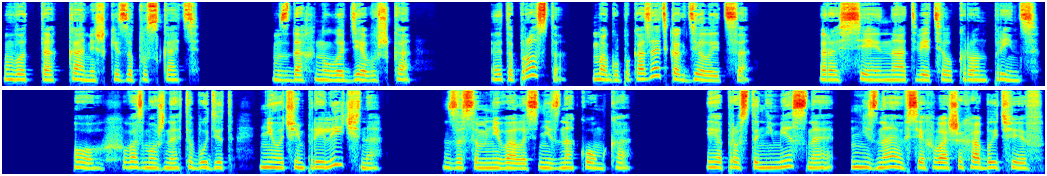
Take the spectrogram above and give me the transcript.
вот так камешки запускать. — вздохнула девушка. «Это просто. Могу показать, как делается», — рассеянно ответил кронпринц. «Ох, возможно, это будет не очень прилично», — засомневалась незнакомка. «Я просто не местная, не знаю всех ваших обычаев».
